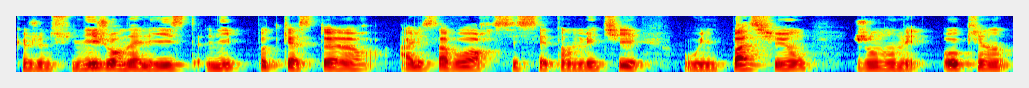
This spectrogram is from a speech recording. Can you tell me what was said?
que je ne suis ni journaliste ni podcasteur. Allez savoir si c'est un métier ou une passion, j'en en ai aucun,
